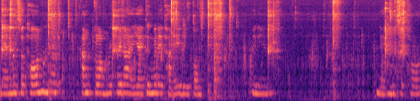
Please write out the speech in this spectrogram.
แดดมันสะ ท้อนมันก็ตั้งกล้องไม่ค่อยได้ ยายถึงไม่ได้ถ่ายให้ดูตอนไอ้นี่นะแดดมันสะท้อน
